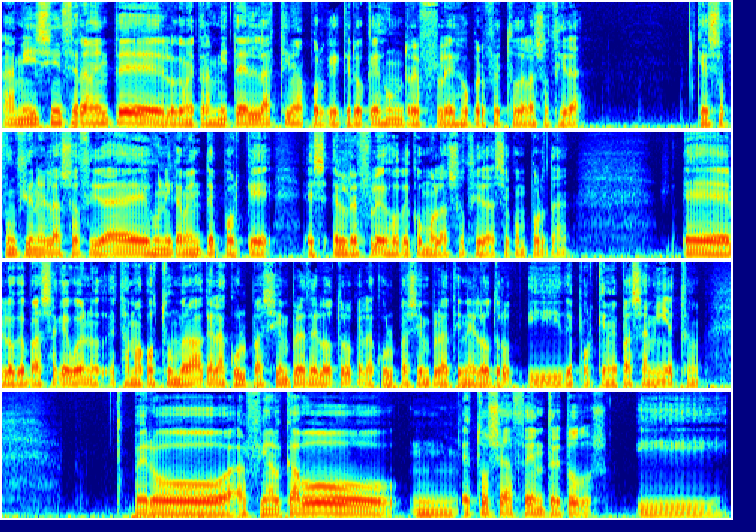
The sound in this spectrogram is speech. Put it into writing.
A mí, sinceramente, lo que me transmite es lástima porque creo que es un reflejo perfecto de la sociedad que eso funcione en la sociedad es únicamente porque es el reflejo de cómo la sociedad se comporta. Eh, lo que pasa que, bueno, estamos acostumbrados a que la culpa siempre es del otro, que la culpa siempre la tiene el otro y de por qué me pasa a mí esto. Pero al fin y al cabo, mm, esto se hace entre todos y,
